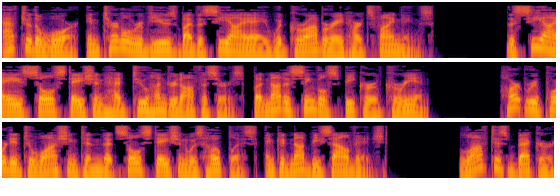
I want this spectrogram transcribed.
After the war, internal reviews by the CIA would corroborate Hart's findings. The CIA's Seoul station had 200 officers, but not a single speaker of Korean. Hart reported to Washington that Seoul station was hopeless, and could not be salvaged. Loftus Becker,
